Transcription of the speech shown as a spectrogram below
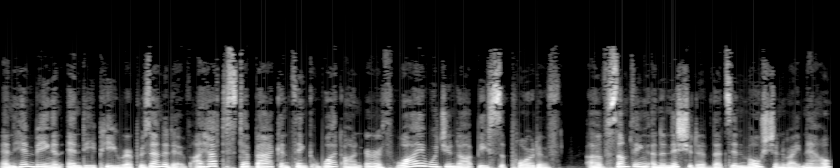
And him being an NDP representative, I have to step back and think, what on earth? Why would you not be supportive of something, an initiative that's in motion right now,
